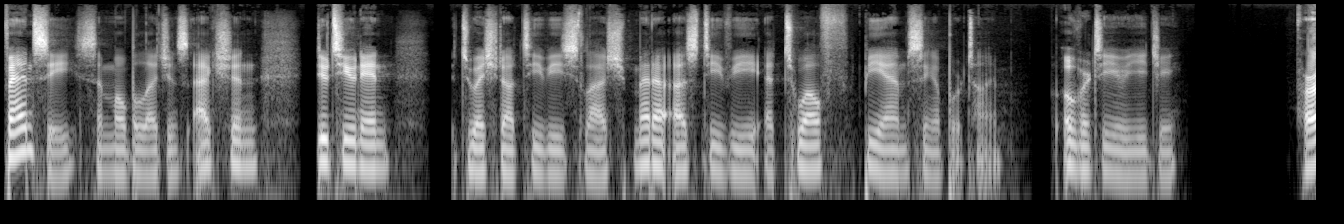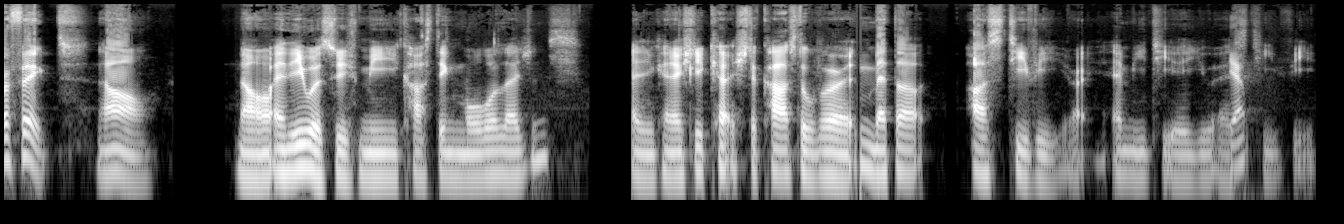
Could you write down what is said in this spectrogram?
fancy some Mobile Legends action, do tune in to twitch.tv slash metaustv at 12 p.m. Singapore time. Over to you, EG. Perfect. Now, now Andy was with me casting Mobile Legends, and you can actually catch the cast over at Meta Us TV, right? M E T A U S Yep. TV.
